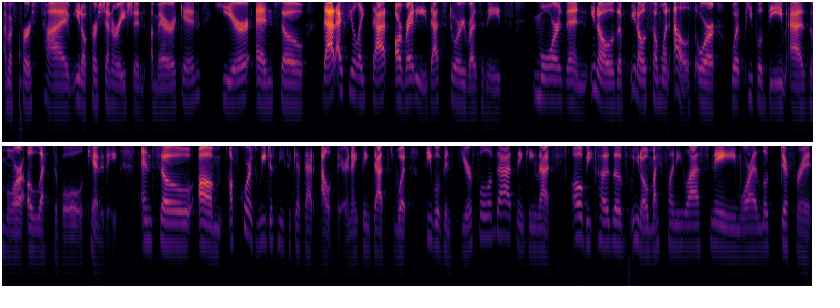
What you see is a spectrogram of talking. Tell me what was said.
I'm a first time, you know, first generation American here, and so that I feel like that already that story resonates more than you know the you know someone else or what people deem as the more electable candidate. And so um, of course we just need to get that out there. And i think that's what people have been fearful of that thinking that oh because of you know my funny last name or i look different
